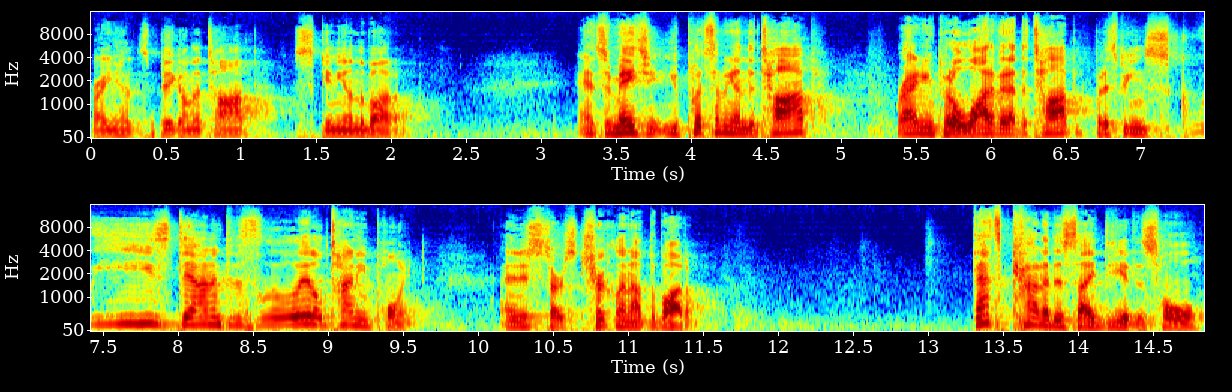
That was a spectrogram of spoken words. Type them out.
Right? You have this big on the top, skinny on the bottom. And it's amazing. You put something on the top, right? And you put a lot of it at the top, but it's being squeezed down into this little tiny point, and it just starts trickling out the bottom. That's kind of this idea of this whole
